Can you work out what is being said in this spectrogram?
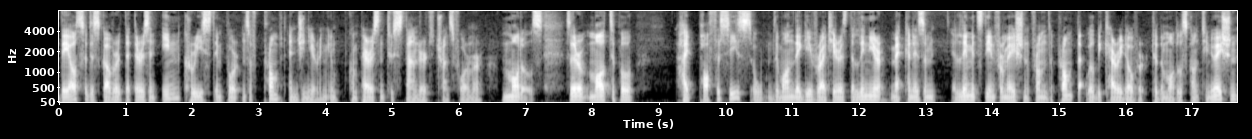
they also discovered that there is an increased importance of prompt engineering in comparison to standard transformer models. So there are multiple hypotheses. The one they give right here is the linear mechanism limits the information from the prompt that will be carried over to the model's continuation.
